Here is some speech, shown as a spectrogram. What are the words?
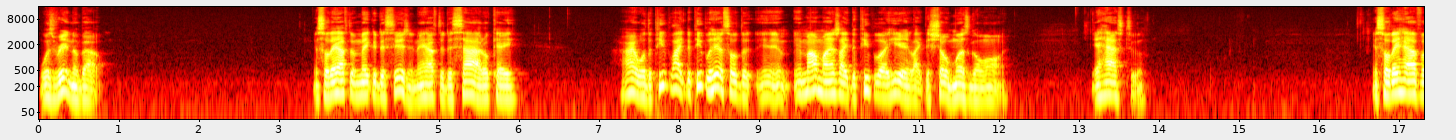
was written about and so they have to make a decision they have to decide okay all right well the people like the people here so the in, in my mind it's like the people are here like the show must go on it has to. And so they have a,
